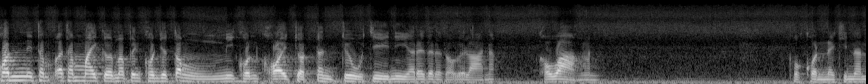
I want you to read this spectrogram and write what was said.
คนนี่ทำทำไมเกิดมาเป็นคนจะต้องมีคนคอยจดนั่นจู้จี้นี่อะไรตลอดเวลานะเขาว่างันพวกคนในที่นั้น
